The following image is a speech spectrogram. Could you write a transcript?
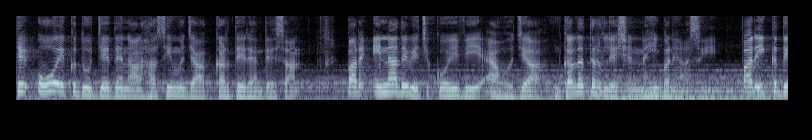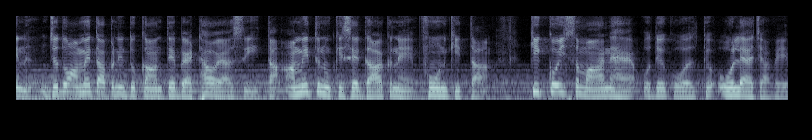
ਤੇ ਉਹ ਇੱਕ ਦੂਜੇ ਦੇ ਨਾਲ ਹਸੀ ਮਜ਼ਾਕ ਕਰਦੇ ਰਹਿੰਦੇ ਸਨ। ਪਰ ਇਹਨਾਂ ਦੇ ਵਿੱਚ ਕੋਈ ਵੀ ਇਹੋ ਜਿਹਾ ਗਲਤ ਰਿਲੇਸ਼ਨ ਨਹੀਂ ਬਣਿਆ ਸੀ। ਪਰ ਇੱਕ ਦਿਨ ਜਦੋਂ ਅਮਿਤ ਆਪਣੀ ਦੁਕਾਨ ਤੇ ਬੈਠਾ ਹੋਇਆ ਸੀ ਤਾਂ ਅਮਿਤ ਨੂੰ ਕਿਸੇ ਗਾਹਕ ਨੇ ਫੋਨ ਕੀਤਾ ਕਿ ਕੋਈ ਸਮਾਨ ਹੈ ਉਹਦੇ ਕੋਲ ਤੇ ਉਹ ਲੈ ਜਾਵੇ।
